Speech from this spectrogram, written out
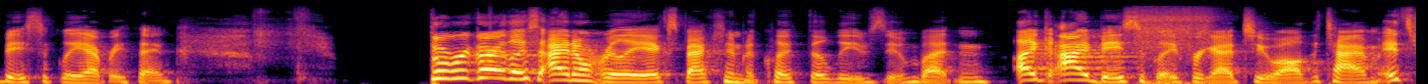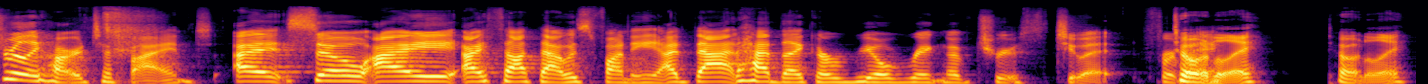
basically everything. But regardless, I don't really expect him to click the leave Zoom button. Like I basically forget to all the time. It's really hard to find. I so I I thought that was funny. I, that had like a real ring of truth to it for me. Totally. Totally.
